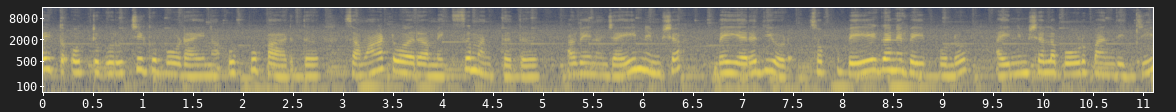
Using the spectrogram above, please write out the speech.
ಆಯ್ತು ಒಟ್ಟಿಗೆ ರುಚಿಗೆ ಬೋಡಾಯಿನ ಉಪ್ಪು ಪಾಡ್ದು ಸಮಾಟೋರ ಮಿಕ್ಸ್ ಮಂತದ್ದು ಅವೇನೊಂಜಿ ಐದು ನಿಮಿಷ? ಬೇಯರೆ ದಿಯೋಡು ಸೊಪ್ಪು ಬೇಗನೆ ಬೇಯ್ಕೊಂಡು ಐದು ನಿಮಿಷ ಎಲ್ಲ ಬೋಡು ಪಂದಿಜ್ಜಿ.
